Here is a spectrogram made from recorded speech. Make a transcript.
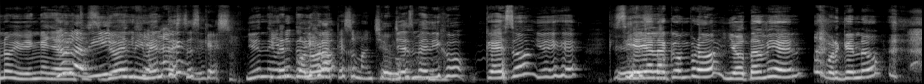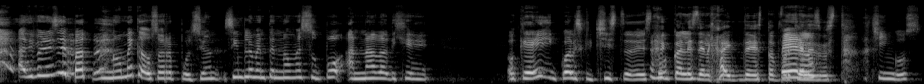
no vivía engañado. Yo la entonces, vi yo y en mi dije, mente. "Ah, este es queso. Yo en mi mente color dijo- a queso manchego. Jess me dijo, ¿queso? Yo dije, si ella la compró, yo también. ¿Por qué no? A diferencia de Pat, no me causó repulsión, simplemente no me supo a nada. Dije, ok, ¿y cuál es el chiste de esto? ¿Cuál es el hype de esto? ¿Por qué Pero- les gusta? Chingus.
